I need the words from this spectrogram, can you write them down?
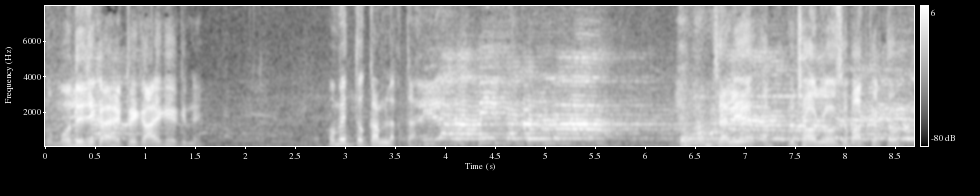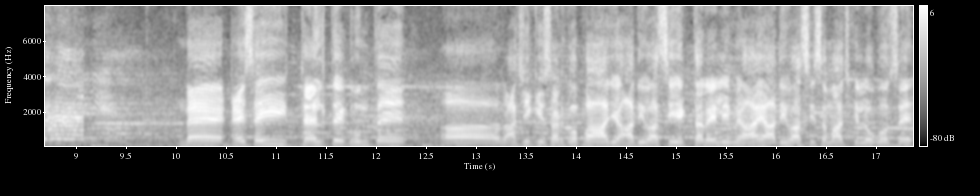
तो मोदी जी का हैट्रिक आएगी कि नहीं? उम्मीद तो कम लगता है। चलिए अब कुछ और लोगों से बात करता हूँ। मैं ऐसे ही टहलते घूमते रांची की सड़कों पर आज आदिवासी एकता रैली में आए। आदिवासी समाज के लोगों से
